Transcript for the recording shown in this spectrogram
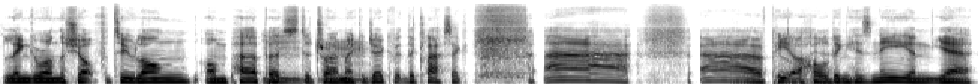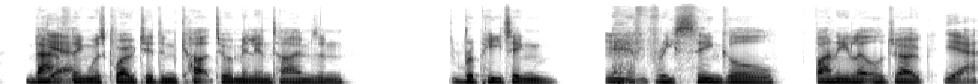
linger on the shot for too long on purpose Mm, to try and make a mm. joke of it. The classic, ah, ah, Oh, Peter God, yeah. holding his knee, and yeah, that Yeah. thing was quoted and cut to a million times, and repeating Mm, every single funny little joke yeah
